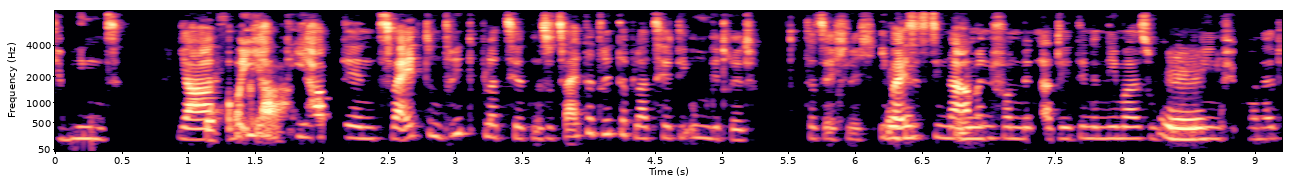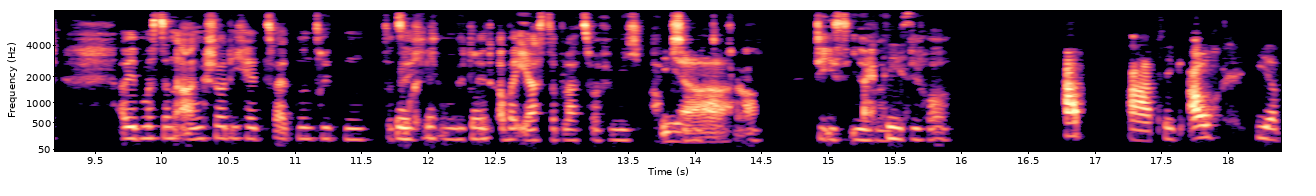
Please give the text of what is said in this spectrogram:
gewinnt. Ja, aber ich habe ich hab den zweiten und drittplatzierten, also zweiter, dritter Platz hätte ich umgedreht. Tatsächlich. Ich Mhm. weiß jetzt die Mhm. Namen von den Athletinnen nicht mehr, so gut Mhm. in Figur nicht. Aber ich habe mir es dann angeschaut, ich hätte zweiten und dritten tatsächlich Okay. umgedreht. Aber erster Platz war für mich absolut Ja. klar. Die ist Ach, irre, die ist die Frau. abartig. Auch ihr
